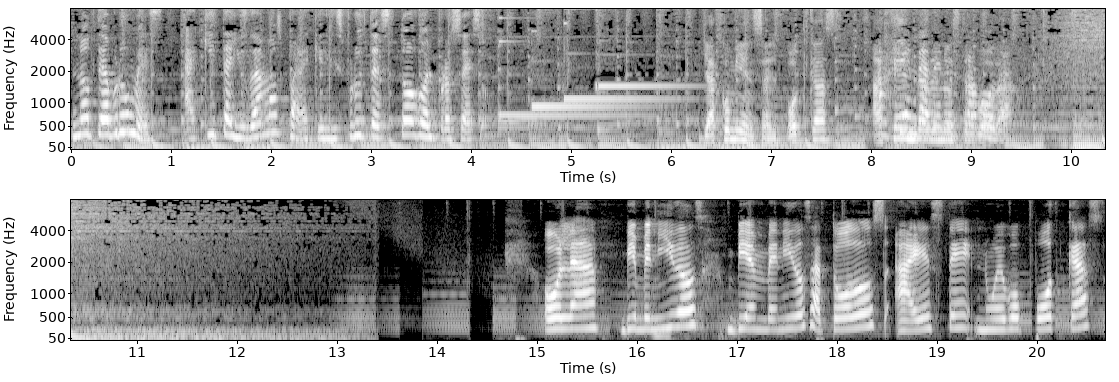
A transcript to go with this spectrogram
No te abrumes, aquí te ayudamos para que disfrutes todo el proceso. Ya comienza el podcast Agenda, de, nuestra boda. Hola, bienvenidos, bienvenidos a todos a este nuevo podcast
